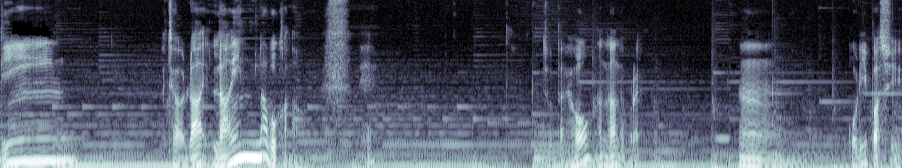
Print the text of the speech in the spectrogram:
リーン、違う、ライラインラボかな？え？ちょっとだよ。ななんだこれ？うん。オリパシー。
